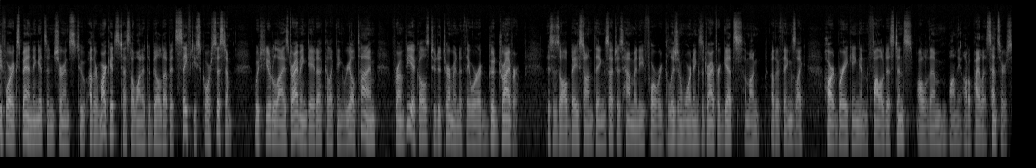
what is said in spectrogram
Before expanding its insurance to other markets, Tesla wanted to build up its safety score system, which utilized driving data collecting real time from vehicles to determine if they were a good driver. This is all based on things such as how many forward collision warnings the driver gets, among other things like hard braking and follow distance, all of them on the autopilot sensors.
